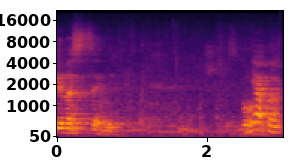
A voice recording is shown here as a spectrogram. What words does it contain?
і на сцені. Дякуємо.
